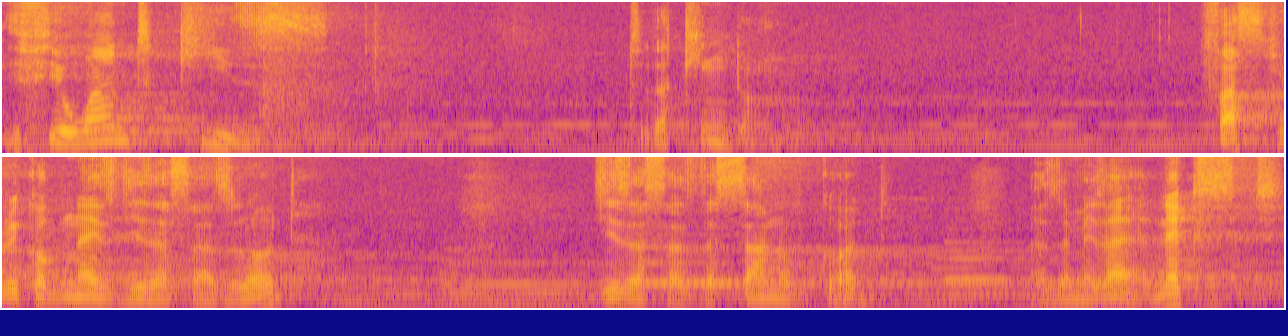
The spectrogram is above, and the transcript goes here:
If you want keys to the kingdom, first recognize Jesus as Lord, Jesus as the Son of God, as the Messiah. Next,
